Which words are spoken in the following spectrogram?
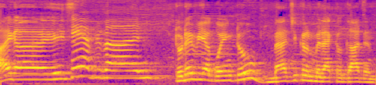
Hi guys! Hey everyone! Today we are going to Magical Miracle Garden.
